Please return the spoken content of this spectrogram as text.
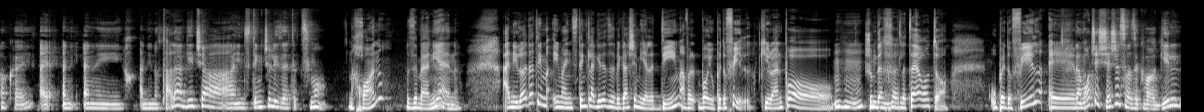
אוקיי, okay. אני, אני, אני נוטה להגיד שהאינסטינקט שלי זה את עצמו. נכון? זה מעניין. Yeah. כן. אני לא יודעת אם, אם האינסטינקט להגיד את זה בגלל שהם ילדים, אבל בואי, הוא פדופיל. כאילו אין פה mm-hmm, שום דרך אחרת לתאר אותו. הוא פדופיל. אה, למרות ש-16 זה כבר גיל.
